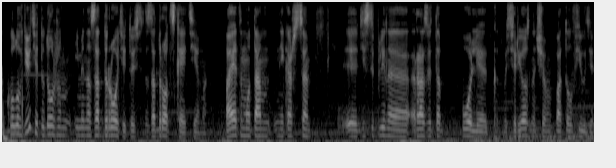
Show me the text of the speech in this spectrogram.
в Call of Duty ты должен именно задротить, то есть это задротская тема. Поэтому там, мне кажется, э, дисциплина развита более как бы серьезно, чем в Battlefield.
